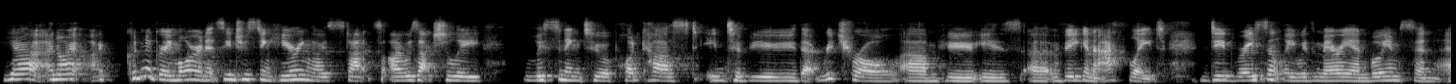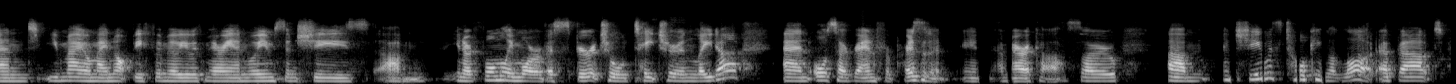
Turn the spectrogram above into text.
Yeah, and I, I couldn't agree more. And it's interesting hearing those stats. I was actually listening to a podcast interview that Rich Roll, um, who is a vegan athlete, did recently with Marianne Williamson. And you may or may not be familiar with Marianne Williamson. She's, um, you know, formerly more of a spiritual teacher and leader, and also ran for president in America. So, um, and she was talking a lot about.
